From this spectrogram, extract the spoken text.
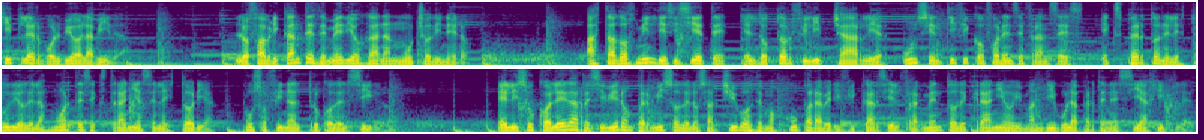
Hitler volvió a la vida. Los fabricantes de medios ganan mucho dinero. Hasta 2017, el Dr. Philippe Charlier, un científico forense francés, experto en el estudio de las muertes extrañas en la historia, puso fin al truco del siglo. Él y sus colegas recibieron permiso de los archivos de Moscú para verificar si el fragmento de cráneo y mandíbula pertenecía a Hitler.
